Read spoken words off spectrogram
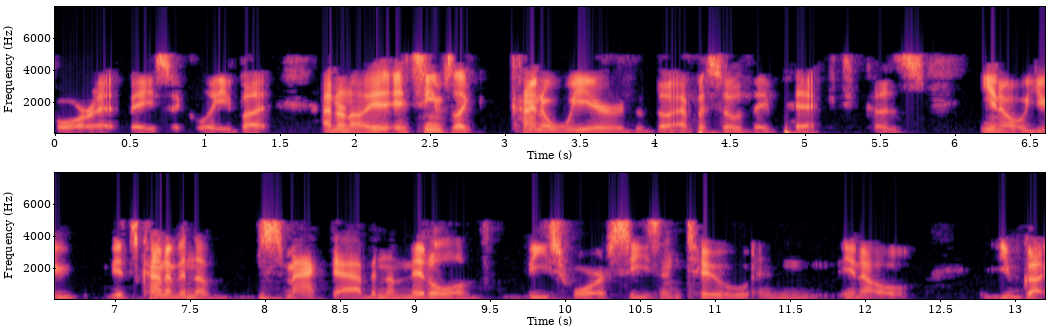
for it basically. But I don't know. It, it seems like kind of weird the episode they picked because you know you it's kind of in the smack dab in the middle of Beast Wars season two, and you know you've got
